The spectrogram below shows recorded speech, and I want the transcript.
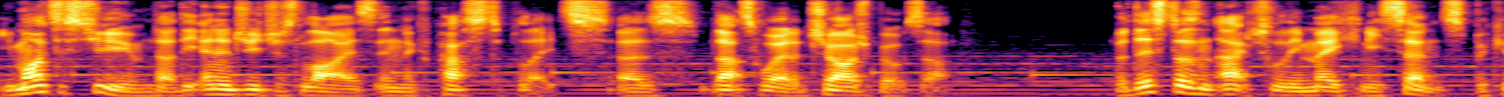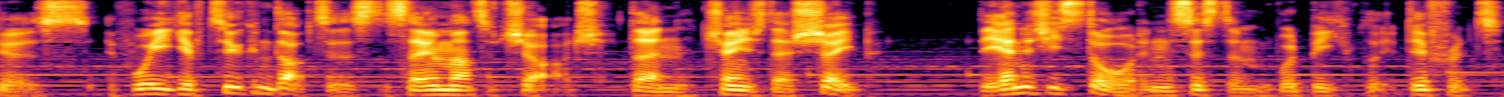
You might assume that the energy just lies in the capacitor plates, as that's where the charge builds up. But this doesn't actually make any sense because if we give two conductors the same amount of charge, then change their shape, the energy stored in the system would be completely different.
